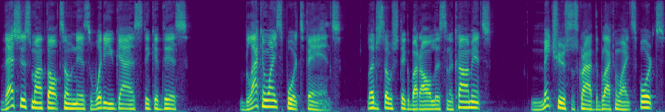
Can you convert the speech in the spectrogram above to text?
That's just my thoughts on this. What do you guys think of this? Black and white sports fans, let us know what you think about all this in the comments. Make sure to subscribe to Black and White Sports,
